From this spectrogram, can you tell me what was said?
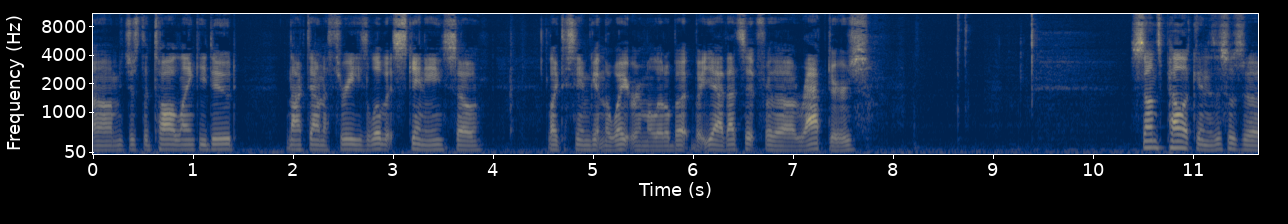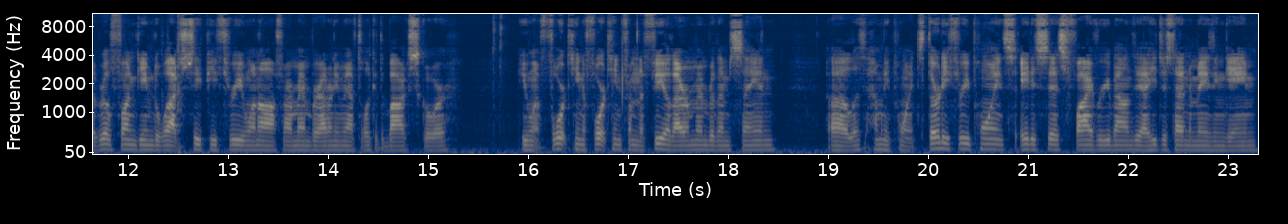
Um, he's just a tall, lanky dude. Knocked down a three. He's a little bit skinny, so I'd like to see him get in the weight room a little bit. But yeah, that's it for the Raptors. Suns Pelicans. This was a real fun game to watch. CP3 went off. I remember. I don't even have to look at the box score. He went 14 to 14 from the field. I remember them saying, uh, how many points? 33 points, 8 assists, 5 rebounds. Yeah, he just had an amazing game.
